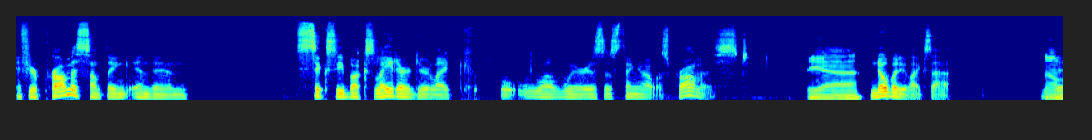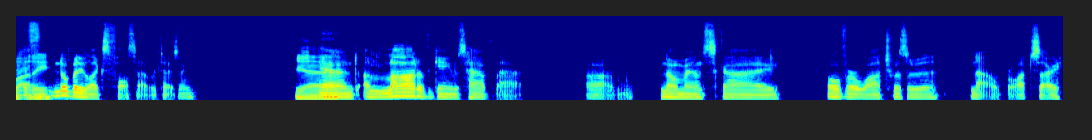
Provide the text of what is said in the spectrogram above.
if you're promised something and then 60 bucks later you're like, well, where is this thing I was promised? Yeah, Nobody likes that. nobody. If- nobody likes false advertising. Yeah, and a lot of games have that. Um, no Man's Sky, Overwatch was a not Overwatch, sorry,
